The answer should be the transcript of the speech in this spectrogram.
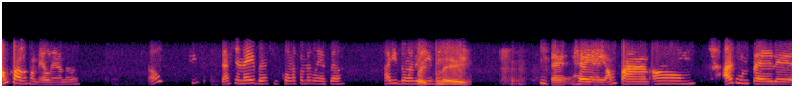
I'm calling from Atlanta. Oh, she, that's your neighbor. She's calling from Atlanta. How you doing this evening? from hey, hey, I'm fine. Um, I just want to say that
